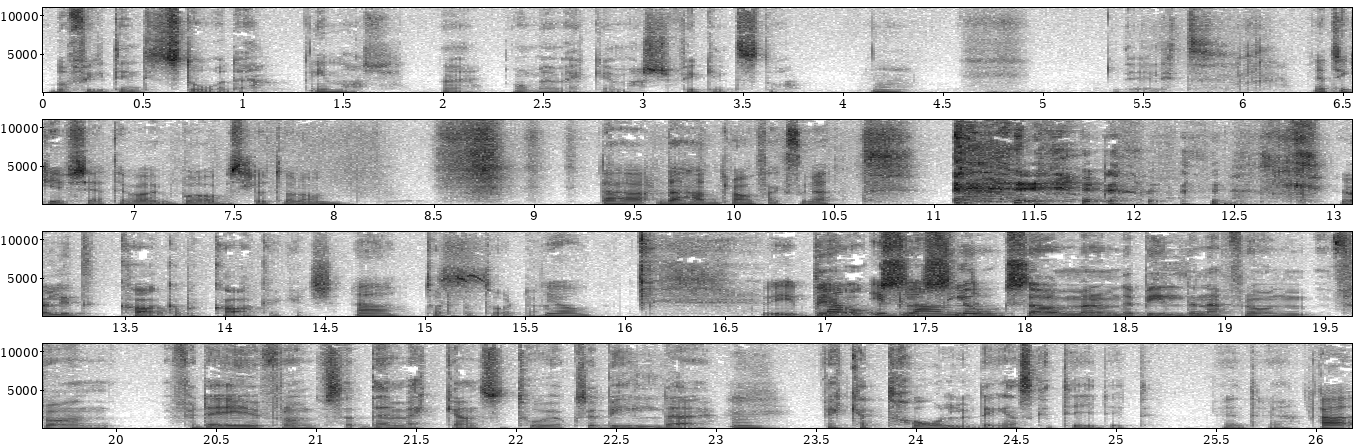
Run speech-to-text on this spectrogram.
Då fick det inte stå det. I mars. Nej, om en vecka i mars fick inte stå. Mm. Det är lite... Jag tycker i och för sig att det var ett bra beslut av dem. Där, där hade de faktiskt rätt. Jag har lite kaka på kaka kanske. Ja. Tårta på tårta. Jo. Det jag Ibland, också ibland, slogs av med de där bilderna från, från för det är ju från den veckan så tog jag också bilder. Mm. Vecka 12, det är ganska tidigt. Är det inte det? Ja,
